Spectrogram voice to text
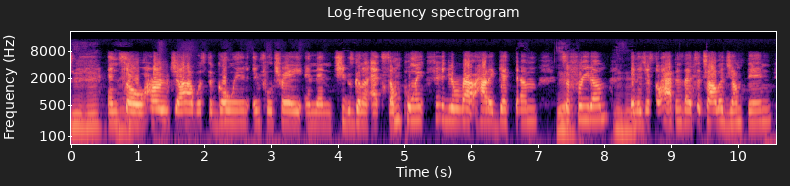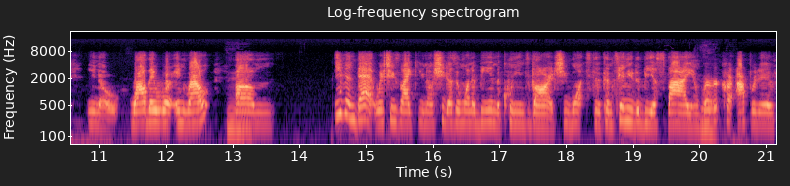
Mhm. and Mhm. so her job was to go in, infiltrate, and then she was gonna at some point figure out how to get them yeah. to freedom. Mhm. And it just so happens that T'Challa jumped in, you know, while they were en route. Mhm. Um, even that, where she's like, you know, she doesn't want to be in the Queen's Guard. She wants to continue to be a spy and work her operative,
